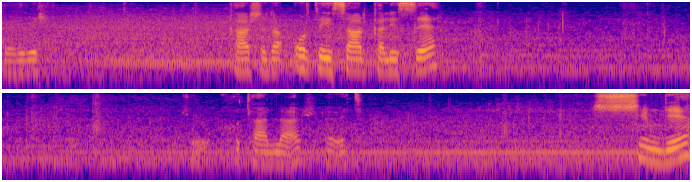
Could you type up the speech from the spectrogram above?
Şöyle bir karşıda Ortahisar Kalesi. Şöyle oteller, evet. Şimdi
